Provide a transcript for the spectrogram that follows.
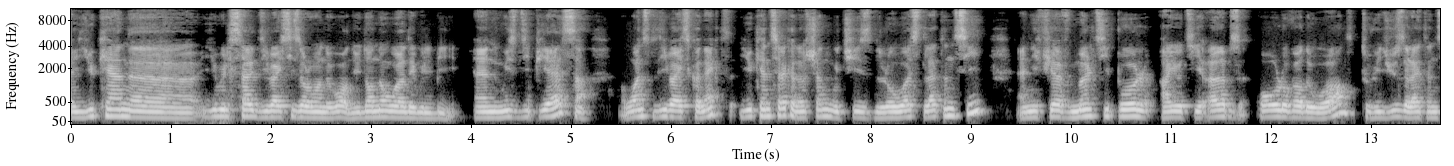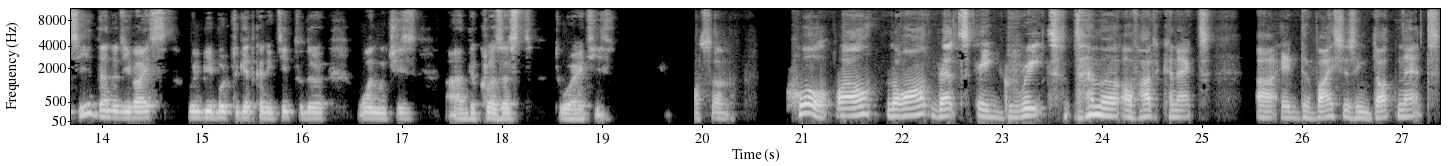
you can uh, you will sell devices all around the world. You don't know where they will be, and with DPS, once the device connects, you can select an option which is the lowest latency. And if you have multiple IoT hubs all over the world to reduce the latency, then the device will be able to get connected to the one which is uh, the closest to where it is. Awesome. Cool. Well, Laurent, that's a great demo of how to connect uh, a device using .NET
